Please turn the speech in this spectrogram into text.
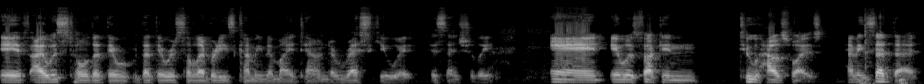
if I was told that there were that there were celebrities coming to my town to rescue it, essentially, and it was fucking two housewives. Having said that,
